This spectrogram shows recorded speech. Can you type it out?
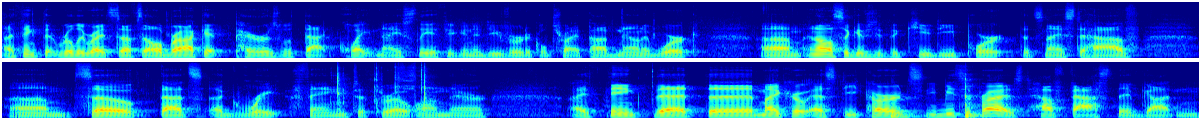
I think that Really Right Stuff's L bracket pairs with that quite nicely if you're going to do vertical tripod mounted work. Um, and also gives you the QD port that's nice to have. Um, so that's a great thing to throw on there. I think that the micro SD cards, you'd be surprised how fast they've gotten.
